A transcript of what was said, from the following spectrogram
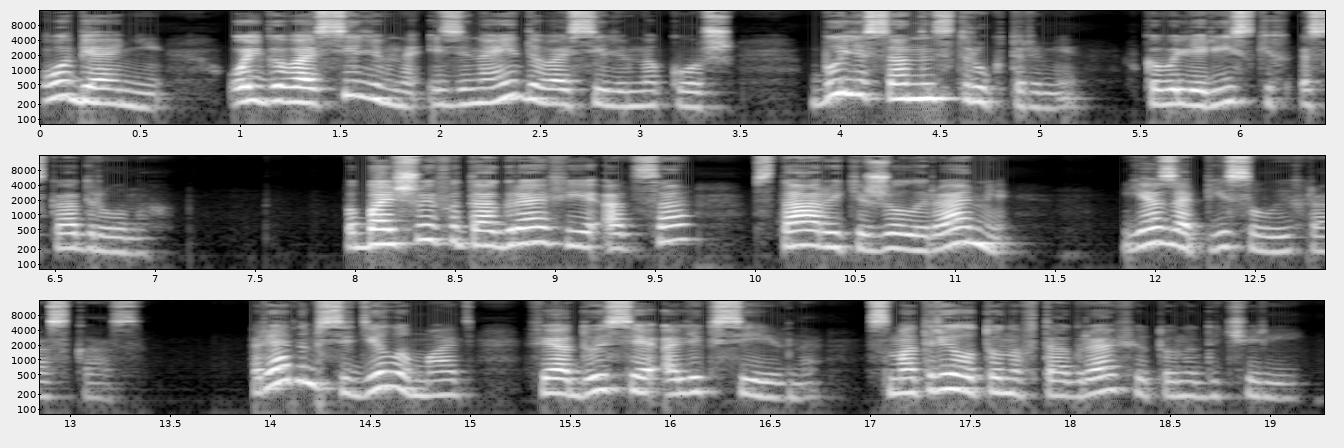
Обе они, Ольга Васильевна и Зинаида Васильевна Корж, были санинструкторами в кавалерийских эскадронах. По большой фотографии отца в старой тяжелой раме я записывала их рассказ. Рядом сидела мать, Феодосия Алексеевна, смотрела то на фотографию, то на дочерей.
